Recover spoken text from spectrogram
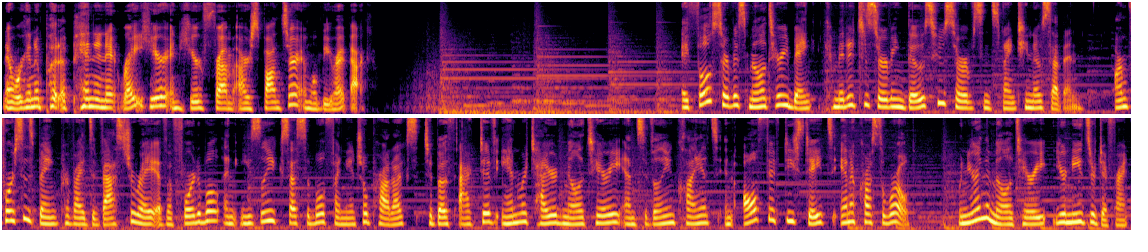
Now we're going to put a pin in it right here and hear from our sponsor, and we'll be right back. A full service military bank committed to serving those who served since 1907. Armed Forces Bank provides a vast array of affordable and easily accessible financial products to both active and retired military and civilian clients in all 50 states and across the world. When you're in the military, your needs are different,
